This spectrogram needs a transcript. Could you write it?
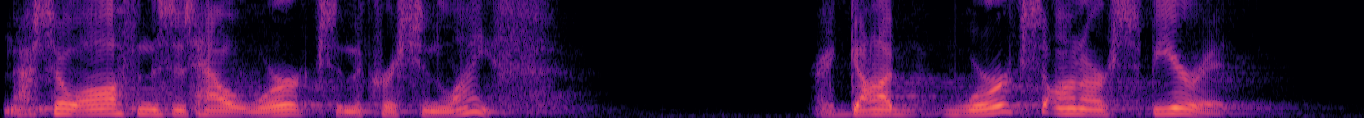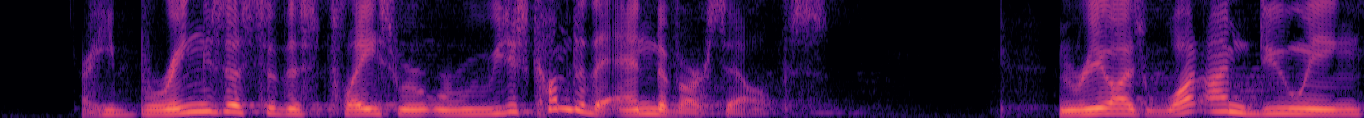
Now, so often this is how it works in the Christian life. Right? God works on our spirit he brings us to this place where we just come to the end of ourselves and realize what I'm doing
